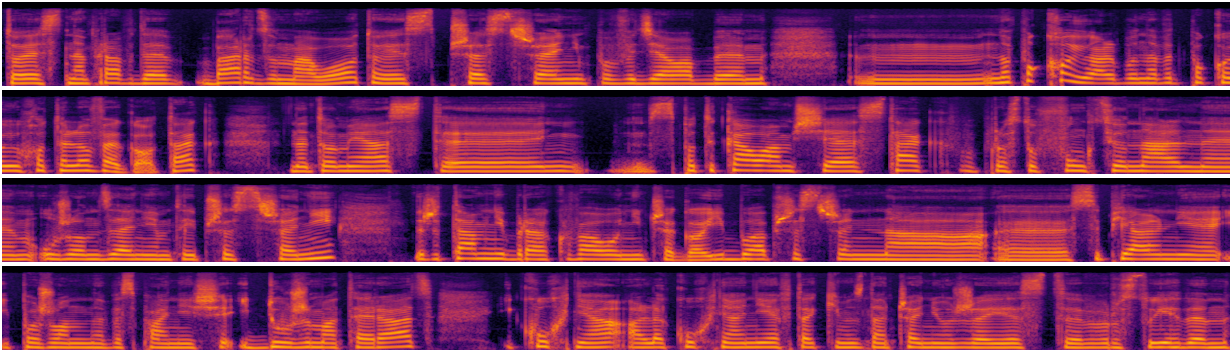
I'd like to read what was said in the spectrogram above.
To jest naprawdę bardzo bardzo mało. To jest przestrzeń, powiedziałabym, mm, no pokoju albo nawet pokoju hotelowego, tak? Natomiast e, spotykałam się z tak po prostu funkcjonalnym urządzeniem tej przestrzeni, że tam nie brakowało niczego. I była przestrzeń na e, sypialnię i porządne wyspanie się i duży materac i kuchnia, ale kuchnia nie w takim znaczeniu, że jest po prostu jeden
